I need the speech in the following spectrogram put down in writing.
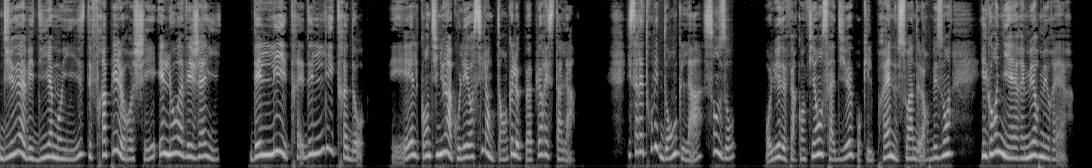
Dieu avait dit à Moïse de frapper le rocher et l'eau avait jailli. Des litres des litres d'eau. Et elle continua à couler aussi longtemps que le peuple resta là. Ils se retrouvaient donc là, sans eau. Au lieu de faire confiance à Dieu pour qu'il prenne soin de leurs besoins, ils grognèrent et murmurèrent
